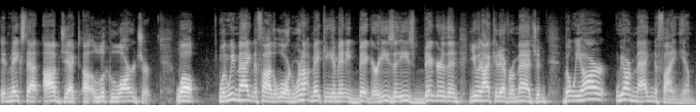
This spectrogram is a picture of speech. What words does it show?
It makes that object uh, look larger. Well, when we magnify the Lord, we're not making him any bigger. He's, he's bigger than you and I could ever imagine, but we are, we are magnifying him.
